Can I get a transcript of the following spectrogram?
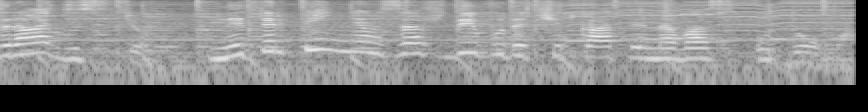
з радістю, нетерпінням завжди буде чекати на вас удома.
